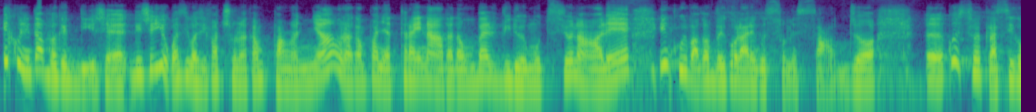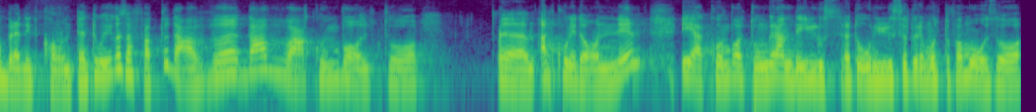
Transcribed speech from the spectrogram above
E quindi Tav che dice? Dice io quasi quasi faccio una campagna, una campagna trainata da un bel video emozionale in cui vado a veicolare questo messaggio. Eh, questo è il classico branded content, quindi cosa ha fatto Dav? Dav ha coinvolto eh, alcune donne e ha coinvolto un grande illustratore, un illustratore molto famoso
